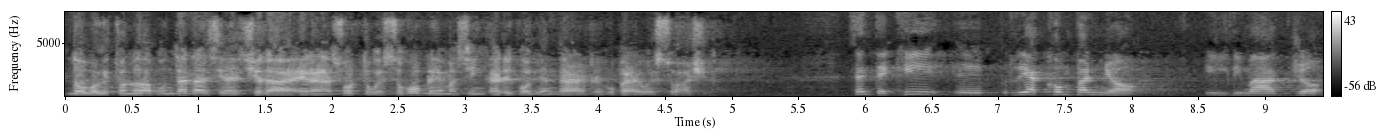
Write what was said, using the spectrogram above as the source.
Dopo che tornò da Punta Resa c'era- era sorto questo problema, si incaricò di andare a recuperare questo acido. Sente, chi eh, riaccompagnò il Di Maggio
